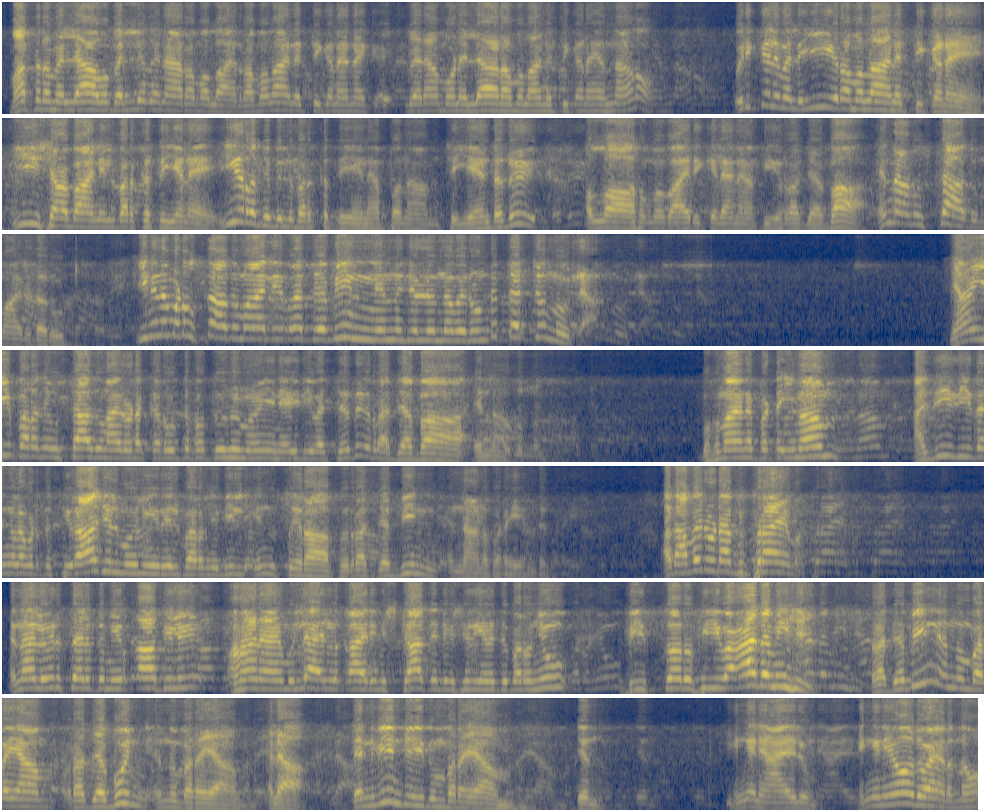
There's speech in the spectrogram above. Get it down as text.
മാത്രമല്ല വല്യതനാ റമദാൻ. റമദാൻ എത്തിക്കണേ വരാൻ പോണ എല്ലാ റമദാൻ എത്തിക്കണേ എന്നാണോ? ഒരിക്കലുമല്ല ഈ റമദാൻ എത്തിക്കണേ ഈ ഷാബാനിൽ ബർക്കത്ത് ചെയ്യണേ ഈ റജബിൽ ബർക്കത്ത് ചെയ്യണേ. അപ്പൊ നാം ചെയ്യേണ്ടത് അള്ളാഹു റജബ എന്നാണ് ഉസ്താദുമാരുടെ റൂട്ട്. ഇനി നമ്മുടെ ഉസ്താദുമാരി റജബിൻ എന്ന് ചൊല്ലുന്നവരുണ്ട് തെറ്റൊന്നുമില്ല. ഞാൻ ഈ പറഞ്ഞ ഉസ്താദുമാരുടെ റൂട്ട് ഫത്തുൽ മൊയ്ൻ എഴുതി വെച്ചത് റജബ എന്നാകുന്നു. ബഹുമാനപ്പെട്ട ഇമാം അജീതീതങ്ങൾ തങ്ങൾ അവിടുത്തെ സിറാജുൽ മുനീറിൽ പറഞ്ഞു ബിൽ ഇൻസിറാഫ് റജബിൻ എന്നാണ് പറയേണ്ടത്. അത് അവരുടെ അഭിപ്രായമാണ്. എന്നാൽ ഒരു സ്ഥലത്ത് മിർത്താത്തിൽ മഹാനായ മുല്ല മിഷ്കാത്തിന്റെ വിശദീകരണത്തിൽ പറഞ്ഞു. റജബിൻ എന്നും പറയാം റജബുൻ എന്നും പറയാം. അല്ല തൻവീൻ ചെയ്തും പറയാം എന്ന്. എങ്ങനെ ആയാലും എങ്ങനെയോ തോന്നോ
